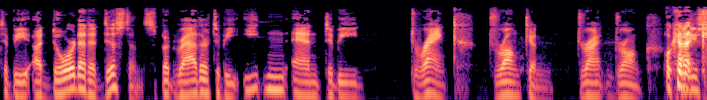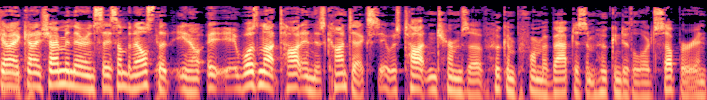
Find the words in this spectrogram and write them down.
to be adored at a distance, but rather to be eaten and to be drank, drunken, drank drunk. Well, can How I can I can I chime in there and say something else that you know it, it was not taught in this context. It was taught in terms of who can perform a baptism, who can do the Lord's Supper, and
